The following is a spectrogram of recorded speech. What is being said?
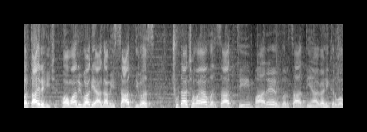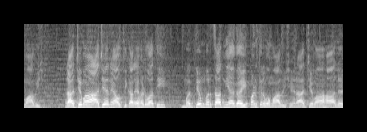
વર્તાઈ રહી છે. હવામાન વિભાગે આગામી સાત દિવસ છૂટાછવાયા વરસાદથી ભારે વરસાદની આગાહી કરવામાં આવી છે. રાજ્યમાં આજે અને આવતીકાલે હળવાથી મધ્યમ વરસાદની આગાહી પણ કરવામાં આવી છે. રાજ્યમાં હાલ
